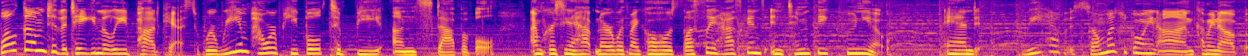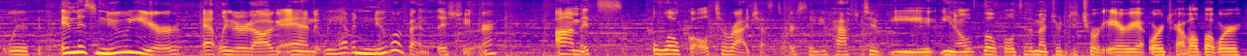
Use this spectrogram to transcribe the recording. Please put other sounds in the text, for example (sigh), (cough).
Welcome to the Taking the Lead podcast, where we empower people to be unstoppable. I'm Christina Hapner with my co hosts Leslie Hoskins and Timothy Cuneo. And we have so much going on coming up with in this new year at Leader Dog, and we have a new event this year. Um, it's local to Rochester, so you have to be, you know, local to the Metro Detroit area or travel. But we're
